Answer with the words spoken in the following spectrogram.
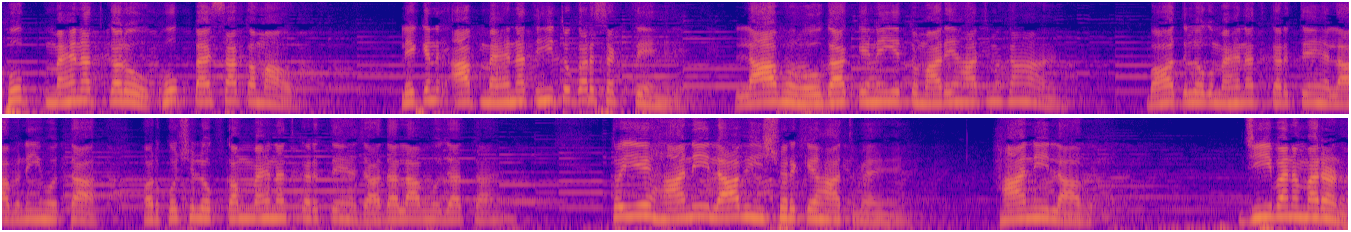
खूब मेहनत करो, खूब पैसा कमाओ। लेकिन आप मेहनत ही तो कर सकते हैं। लाभ होगा कि नहीं, ये तुम्हारे हाथ में कहाँ है? बहुत लोग मेहनत करते हैं, लाभ नहीं होता। और कुछ लोग कम मेहनत करते हैं, ज़्यादा लाभ हो जाता है। तो ये हानि लाभ ईश्वर के हाथ में है। हानि लाभ। जीवन मरण।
